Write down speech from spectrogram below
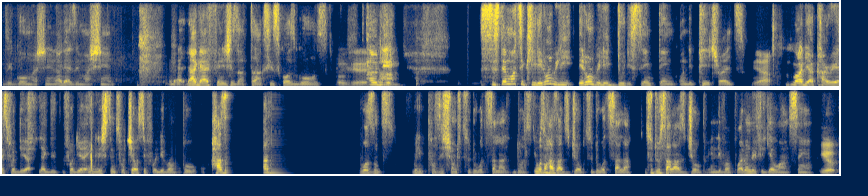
is a goal machine. That guy is a machine that, that, guy finishes attacks, he scores goals. Okay. So they, systematically, they don't really they don't really do the same thing on the pitch, right? Yeah. Throughout their careers for their like the, for their English teams, for Chelsea, for Liverpool, Hazard wasn't really positioned to do what Salah does. It wasn't Hazard's job to do what Salah to do Salah's job in Liverpool. I don't know if you get what I'm saying. Yep.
